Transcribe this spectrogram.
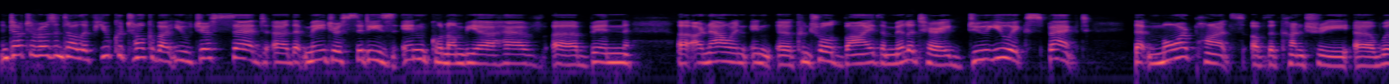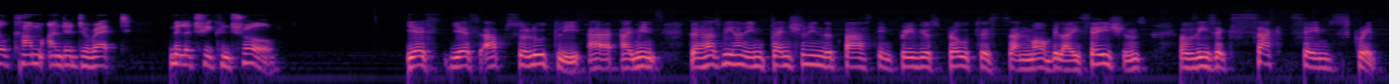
And Dr. Rosenthal, if you could talk about, you've just said uh, that major cities in Colombia have uh, been, uh, are now in, in uh, controlled by the military. Do you expect that more parts of the country uh, will come under direct military control. Yes, yes, absolutely. Uh, I mean, there has been an intention in the past in previous protests and mobilizations of this exact same script.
